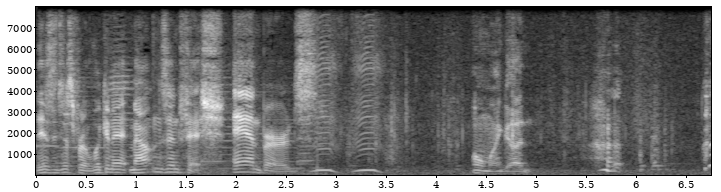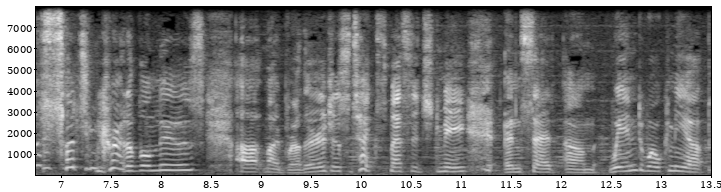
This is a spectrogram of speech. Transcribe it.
This is just for looking at mountains and fish and birds. Mm, mm. Oh my God. Such incredible news. Uh, my brother just text messaged me and said, um, Wind woke me up.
